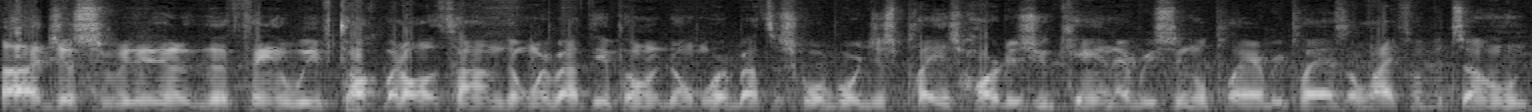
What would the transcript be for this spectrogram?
Uh, just you know, the thing we've talked about all the time. Don't worry about the opponent. Don't worry about the scoreboard. Just play as hard as you can. Every single play. Every play has a life of its own.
